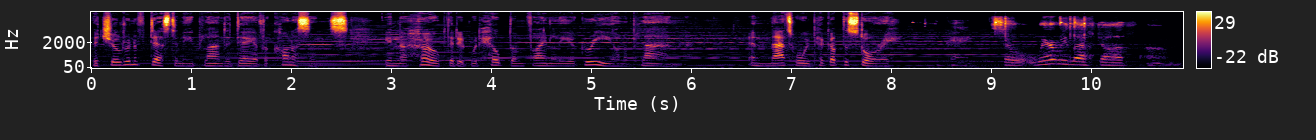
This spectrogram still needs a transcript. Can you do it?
the Children of Destiny planned a day of reconnaissance, in the hope that it would help them finally agree on a plan. And that's where we pick up the story. Okay, so where we left off, um,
